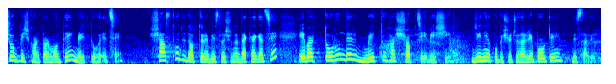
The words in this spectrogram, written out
চব্বিশ ঘণ্টার মধ্যেই মৃত্যু হয়েছে। স্বাস্থ্য অধিদপ্তরের বিশ্লেষণে দেখা গেছে, এবার তরুণদের মৃত্যু হার সবচেয়ে বেশি। জিনিয়া কবি সূচনার রিপোর্টে বিস্তারিত।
